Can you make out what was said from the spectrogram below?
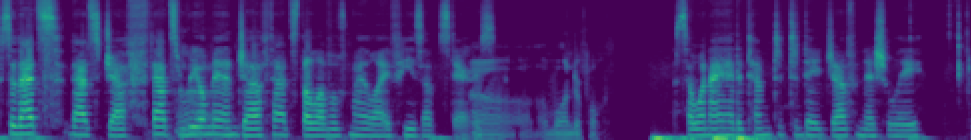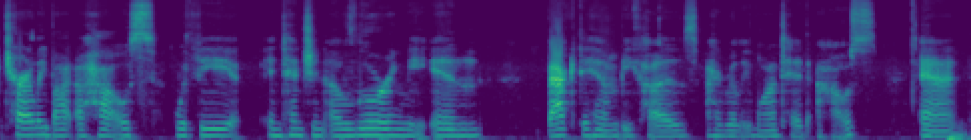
So that's that's jeff. That's real man jeff. That's the love of my life. He's upstairs. Oh, wonderful. so when i had attempted to date jeff initially charlie bought a house with the intention of luring me in back to him because i really wanted a house and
